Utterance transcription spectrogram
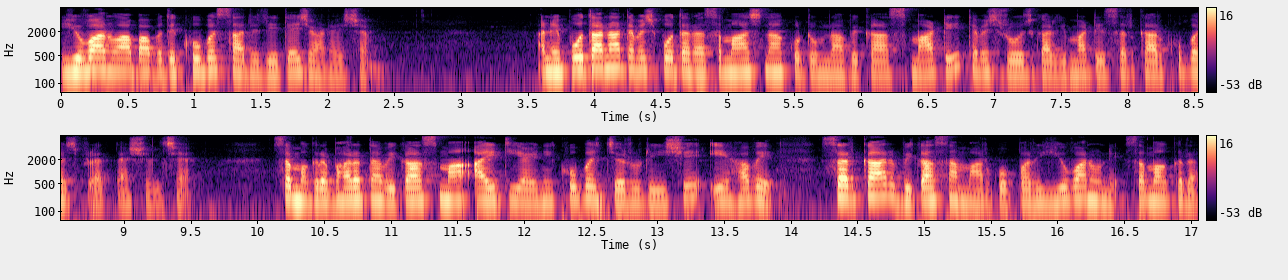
યુવાનો આ બાબતે ખૂબ જ સારી રીતે જાણે છે. અને પોતાના તેમજ પોતાના સમાજના, કુટુંબના વિકાસ માટે તેમજ રોજગારી માટે સરકાર ખૂબ જ પ્રયત્નશીલ છે. સમગ્ર ભારતના વિકાસમાં આઈટીઆઈની ખૂબ જ જરૂરી છે. એ હવે સરકાર વિકાસના માર્ગો પર યુવાનોને સમગ્ર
